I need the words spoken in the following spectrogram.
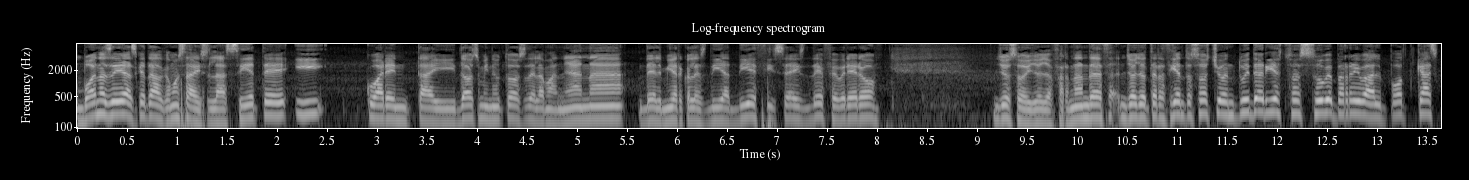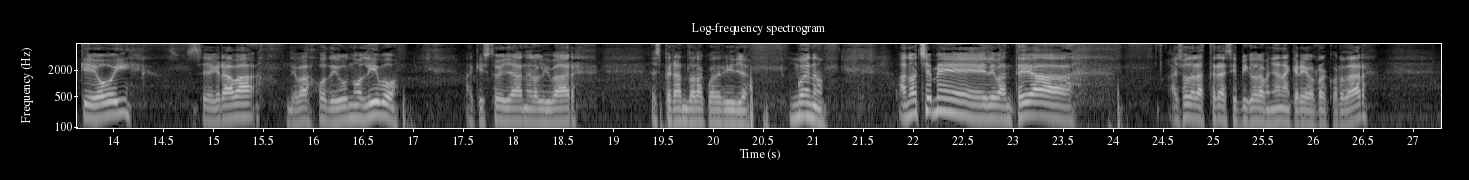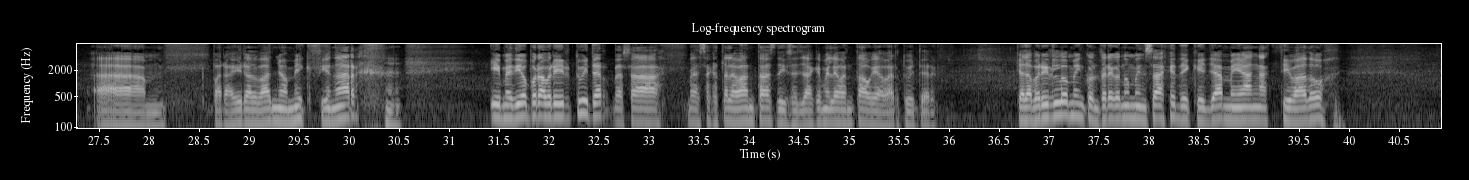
Buenos días, ¿qué tal? ¿Cómo estáis? Las 7 y 42 minutos de la mañana del miércoles día 16 de febrero. Yo soy Yoyo Fernández, Yoyo308 en Twitter y esto es Sube para arriba, el podcast que hoy se graba debajo de un olivo. Aquí estoy ya en el olivar esperando a la cuadrilla. Bueno, anoche me levanté a, eso de las 3 y pico de la mañana, creo recordar para ir al baño a miccionar y me dio por abrir Twitter, de esa, que te levantas, dices ya que me he levantado voy a ver Twitter. Que al abrirlo me encontré con un mensaje de que ya me han activado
